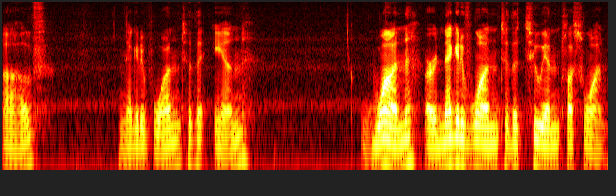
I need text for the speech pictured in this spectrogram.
of negative 1 to the n, 1, or negative 1 to the 2n plus 1.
